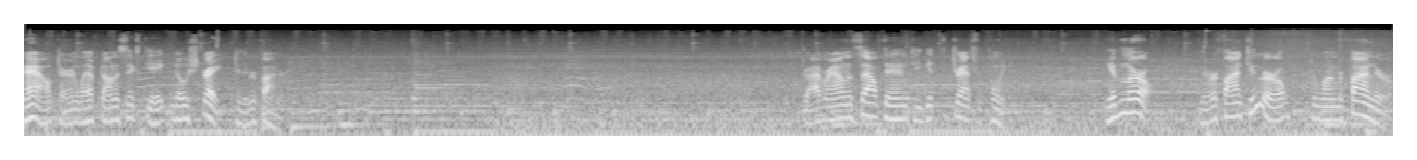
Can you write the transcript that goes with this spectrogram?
Now turn left on a 68 and go straight to the refinery. Drive around the south end till you get to the transfer point. Give them oil. Then refine two oil to one refined oil.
